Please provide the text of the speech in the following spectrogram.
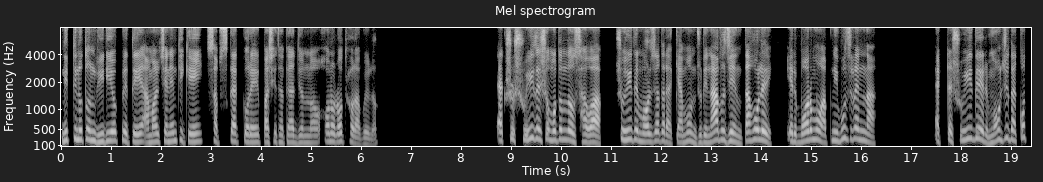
নিত্য নতুন ভিডিও পেতে আমার চ্যানেলটিকে সাবস্ক্রাইব করে পাশে থাকার জন্য অনুরোধ করা হইল। একশো শহীদের সমতুল্য সাওয়া শহীদের মর্যাদাটা কেমন যদি না বুঝেন, তাহলে এর মর্ম আপনি বুঝবেন না। একটা শহীদের মর্যাদা কত?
